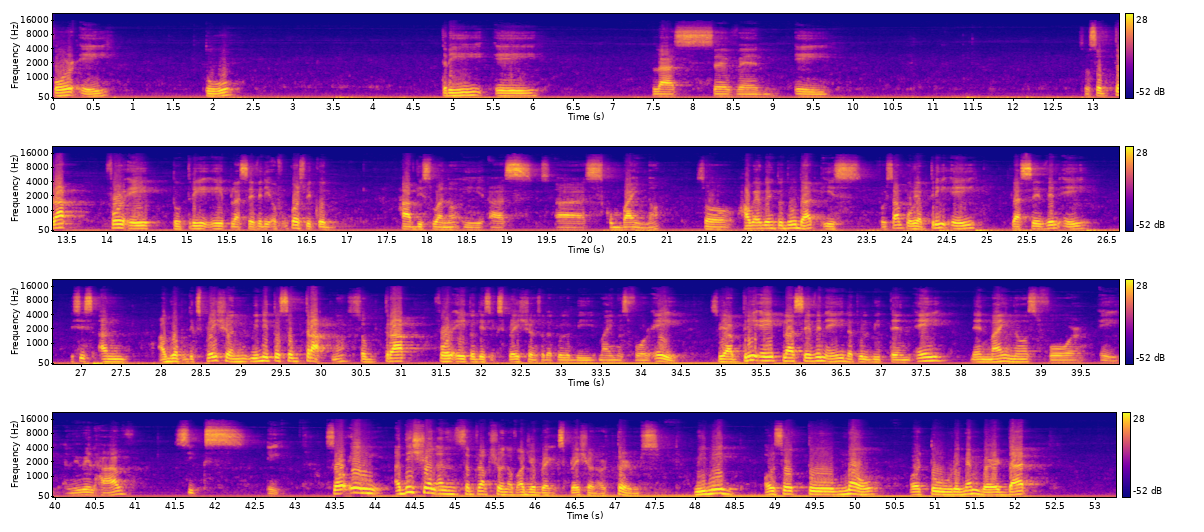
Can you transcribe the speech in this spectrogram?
4a to 3a plus 7a So subtract 4a to 3a plus 7a. Of course, we could have this one no, as, Uh, as combined. No? So how we're going to do that is, for example, we have 3a plus 7a. This is an, a group of expression. We need to subtract. No? Subtract 4a to this expression. So that will be minus 4a. So we have 3a plus 7a. That will be 10a. Then minus 4a. And we will have 6 a. So in addition and subtraction of algebraic expression or terms, we need also to know or to remember that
